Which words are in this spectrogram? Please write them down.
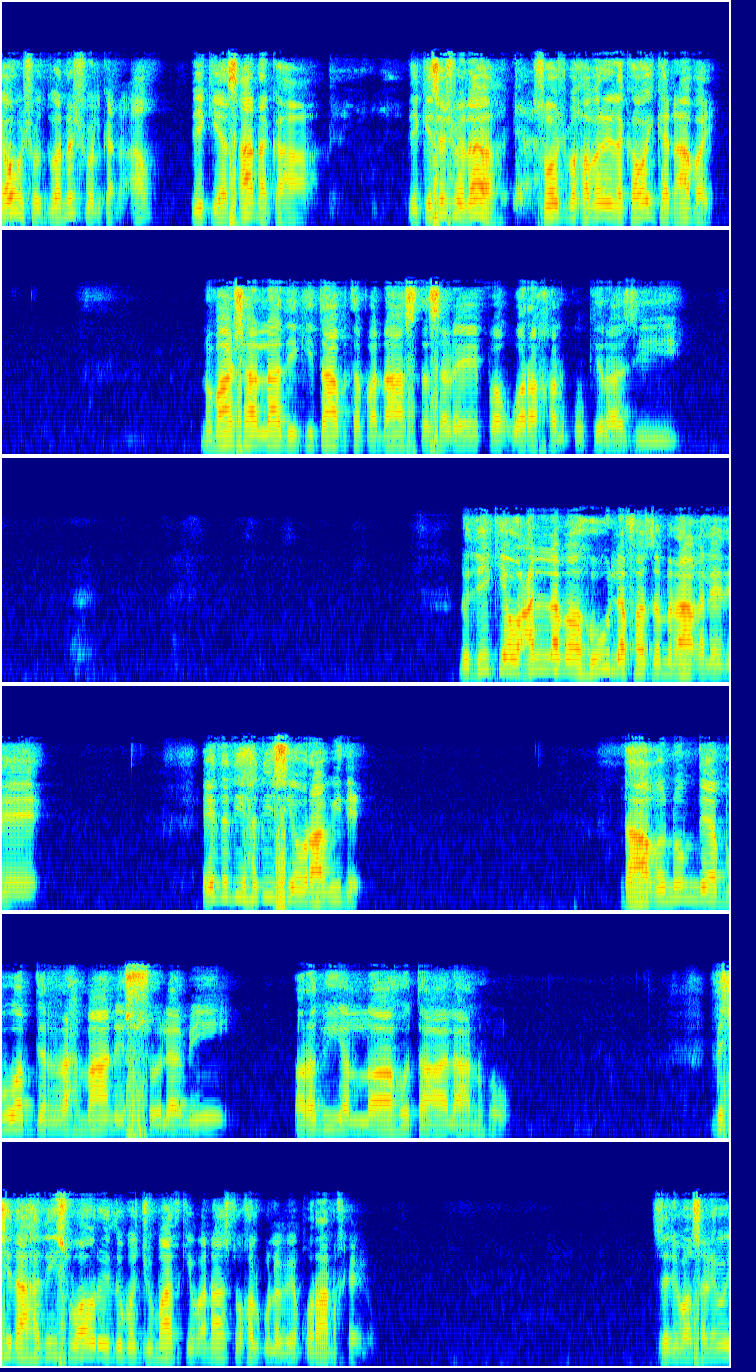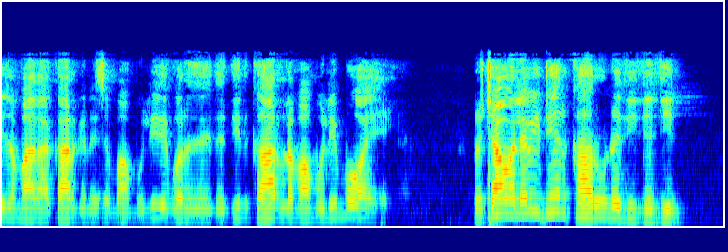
یو شو دو نه شول کنه او دې کې اسانه کا دې کې څه شول سوچ به خبره لکوي کنه بھائی نو ماشاءالله دې کتاب ته په ناس ته سړې په غوړه خلکو کې راځي نو دې کې او علمه لفظ راغله دې اې د دې حدیث یو راوی دی داغه نوم دی ابو عبد الرحمن السلمي رضی الله تعالی عنہ د چې دا حدیث واورې د جمعات کې وناستو خلکو له قرآن خېلو ځنی وخت سړی وای زما دا کار کني سه معمولی دی ګور د دین کار له معمولی مو وای نو چا ولوي ډیر کارونه دي د دین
